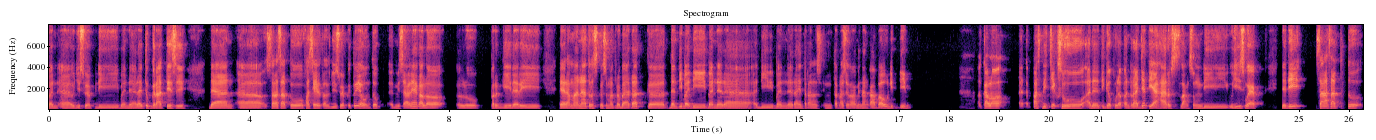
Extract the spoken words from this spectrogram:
uh, uji swab di bandara itu gratis sih. Dan uh, salah satu fasilitas uji swab itu ya untuk misalnya kalau lu pergi dari daerah mana terus ke Sumatera Barat ke dan tiba di bandara di bandara internasional Minangkabau di BIM. Kalau pas dicek suhu ada 38 derajat ya harus langsung diuji swab. Jadi salah satu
